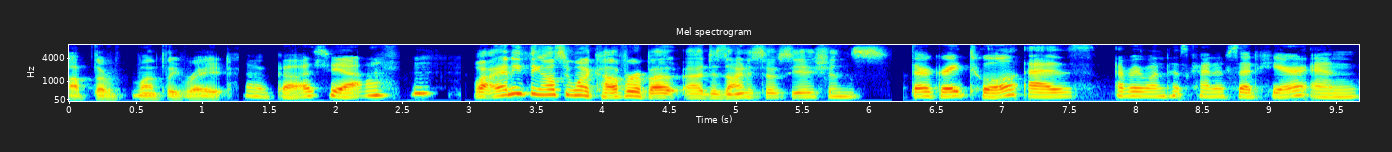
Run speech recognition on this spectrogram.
up the monthly rate. Oh gosh, yeah. Well, anything else you want to cover about uh, design associations? They're a great tool, as everyone has kind of said here, and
